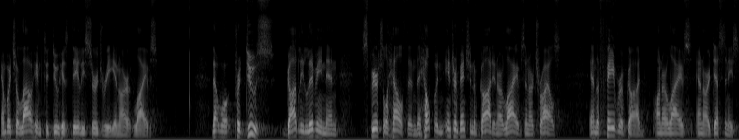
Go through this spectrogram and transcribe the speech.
and which allow Him to do His daily surgery in our lives. That will produce godly living and spiritual health and the help and intervention of God in our lives and our trials and the favor of God on our lives and our destinies.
